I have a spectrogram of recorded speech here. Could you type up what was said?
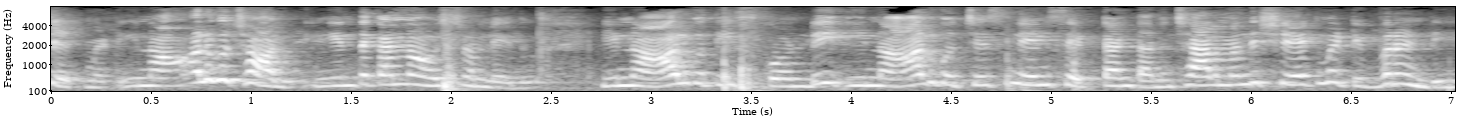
shake mate. ఈ నాలుగు చాలు ఇంతకన్నా అవసరం లేదు. ఈ నాలుగు తీసుకోండి ఈ నాలుగు వచ్చేసి నేను సెట్ అంటాను. చాలామంది షేక్ మెట్ ఇవ్వరండి.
